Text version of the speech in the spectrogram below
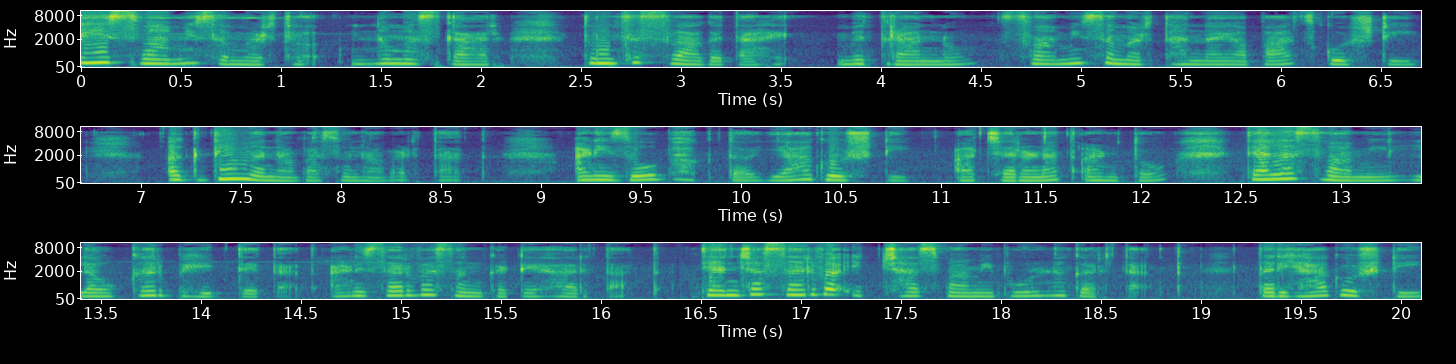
श्री स्वामी समर्थ नमस्कार. तुमचं स्वागत आहे. मित्रांनो स्वामी समर्थांना या पाच गोष्टी अगदी मनापासून आवडतात. आणि जो भक्त या गोष्टी आचरणात आणतो त्याला स्वामी लवकर भेट देतात आणि सर्व संकटे हरतात. त्यांच्या सर्व इच्छा स्वामी पूर्ण करतात. तर ह्या गोष्टी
